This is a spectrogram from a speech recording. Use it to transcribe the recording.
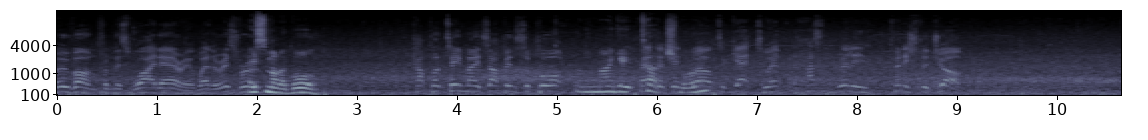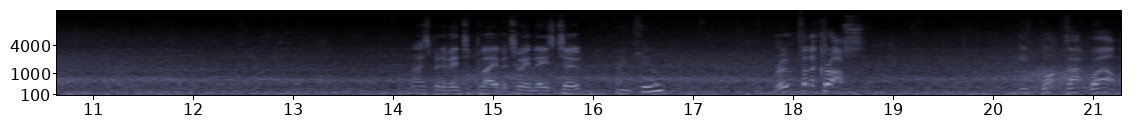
move on from this wide area where there is room? I smell a goal. A couple of teammates up in support. Do you mind get Defender touched, did well to get to it, but hasn't really finished the job. Nice bit of interplay between these two. Thank you. Room for the cross. He's blocked that well.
